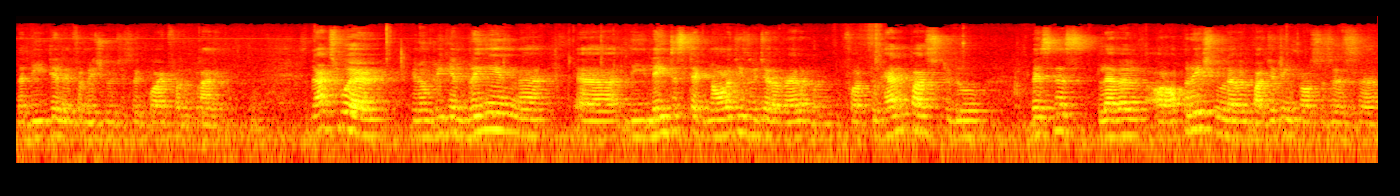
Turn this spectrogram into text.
the detailed information which is required for the planning. So that's where you know we can bring in uh, the latest technologies which are available for to help us to do business level or operational level budgeting processes uh,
